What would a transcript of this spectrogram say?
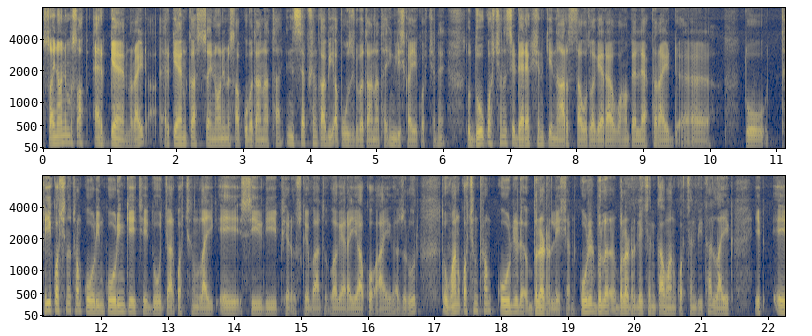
synonyms of arcane right arcane का साइनोनिमस आपको बताना था। इंसेप्शन का भी अपोजिट बताना था। इंग्लिश का ये क्वेश्चन है। तो दो क्वेश्चन से डायरेक्शन के नॉर्थ साउथ वगैरह, वहाँ पे लेफ़्ट राइट तो three question from coding coding के थे दो चार question like A C D फिर उसके बाद वगैरह ये आपको आएगा ज़रूर। तो one question from coded blood relation coded blood relation का वन क्वेश्चन भी था like if A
